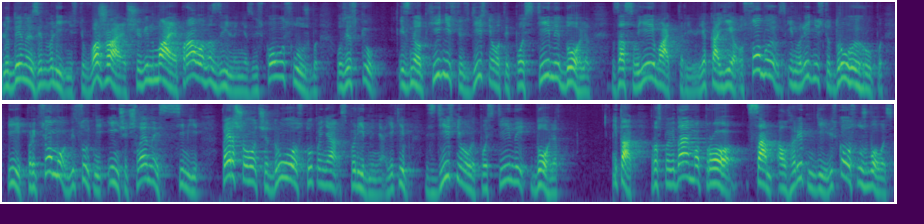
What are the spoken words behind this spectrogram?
людиною з інвалідністю. Вважає, що він має право на звільнення з військової служби у зв'язку із необхідністю здійснювати постійний догляд за своєю матір'ю, яка є особою з інвалідністю другої групи, і при цьому відсутні інші члени сім'ї першого чи другого ступеня споріднення, які б здійснювали постійний догляд. І так, розповідаємо про сам алгоритм дій. Військовослужбовець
